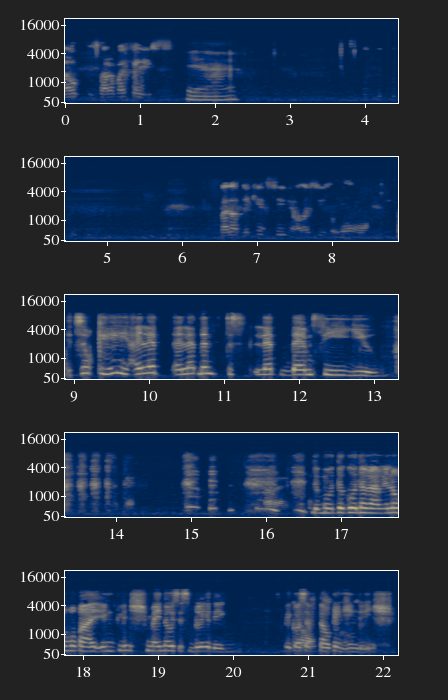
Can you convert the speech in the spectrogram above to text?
Nope. It's not on my face. yeah. Love, they can't see me. All I see is the wall. It's okay. I let I let them just let them see you. All right. Dumudugo na ang ilong ko kay English. My nose is bleeding because of Oh. talking English.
